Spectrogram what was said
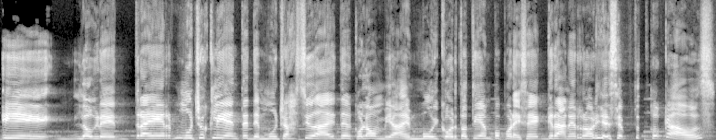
y logré traer muchos clientes de muchas ciudades de Colombia en muy corto tiempo por ese gran error y ese puto caos.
